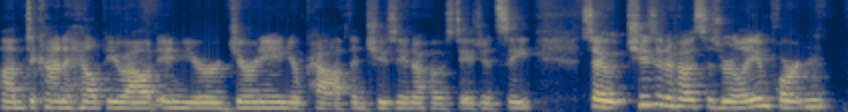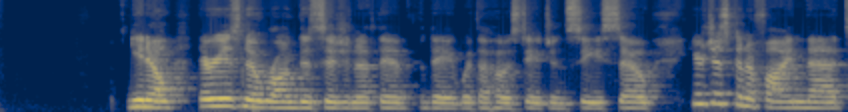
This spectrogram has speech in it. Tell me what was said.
um, to kind of help you out in your journey and your path and choosing a host agency. So choosing a host is really important you know, there is no wrong decision at the end of the day with a host agency. So you're just going to find that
